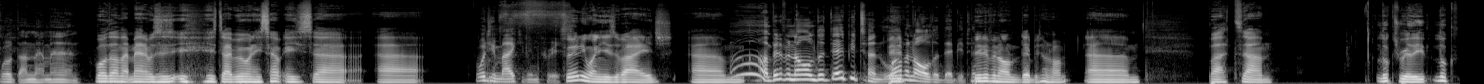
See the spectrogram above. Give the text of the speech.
well done, that man. well done, that man. It was his, his debut, and he's he's uh, uh, What do you make of him, Chris? 31 years of age. Um, Oh, a bit of an older debutant. Love of- an older debutant. bit of an older debutant, um, but um, looked really look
